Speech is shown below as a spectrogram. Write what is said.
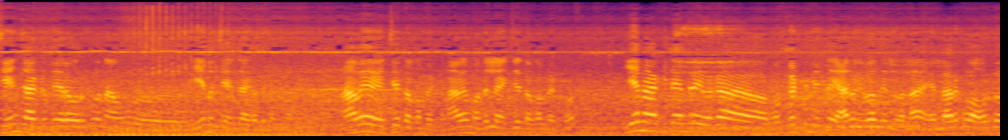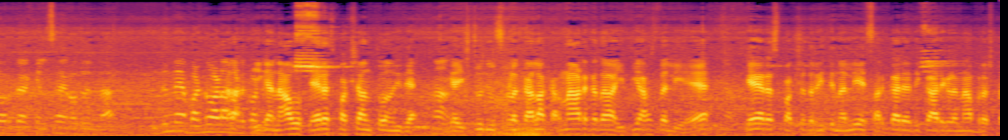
ಚೇಂಜ್ ಆಗದೇ ಇರೋವರೆಗೂ ನಾವು ಏನು ಚೇಂಜ್ ಆಗೋದಿಲ್ಲ ನಾವೇ ಹೆಜ್ಜೆ ತಗೊಬೇಕು ನಾವೇ ಮೊದಲನೇ ಹೆಜ್ಜೆ ತಗೊಬೇಕು. ಏನಾಗಿದೆ ಅಂದರೆ ಇವಾಗ ಒಗ್ಗಟ್ಟಿನಿಂದ ಯಾರೂ ಇರೋದಿಲ್ವಲ್ಲ ಎಲ್ಲರಿಗೂ ಅವ್ರದವ್ರದ್ದೇ ಕೆಲಸ ಇರೋದ್ರಿಂದ. ಇದನ್ನೇ ಬಂಡವಾಳ ಈಗ ನಾವು ಕೆ ಆರ್ ಎಸ್ ಪಕ್ಷ ಅಂತ ಒಂದಿದೆ. ಈಗ ಇಷ್ಟು ದಿವಸಗಳ ಕಾಲ ಕರ್ನಾಟಕದ ಇತಿಹಾಸದಲ್ಲಿ ಕೆ ಆರ್ ಎಸ್ ಪಕ್ಷದ ರೀತಿಯಲ್ಲಿ ಸರ್ಕಾರಿ ಅಧಿಕಾರಿಗಳನ್ನ ಭ್ರಷ್ಟ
